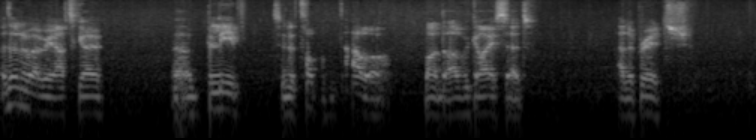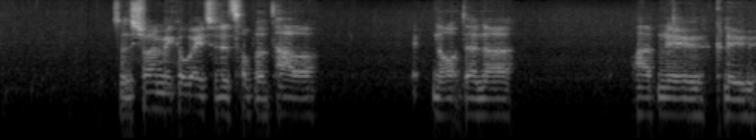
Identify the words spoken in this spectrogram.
I don't know where we have to go. Uh, I believe it's in the top of the tower, like the other guy said, at the bridge. So let's try and make our way to the top of the tower. If not, then uh, I have no clue.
